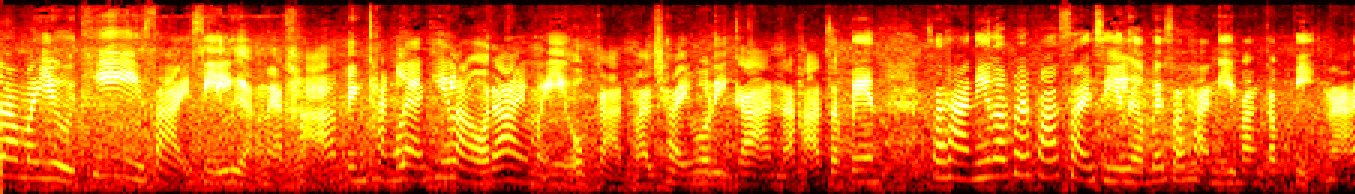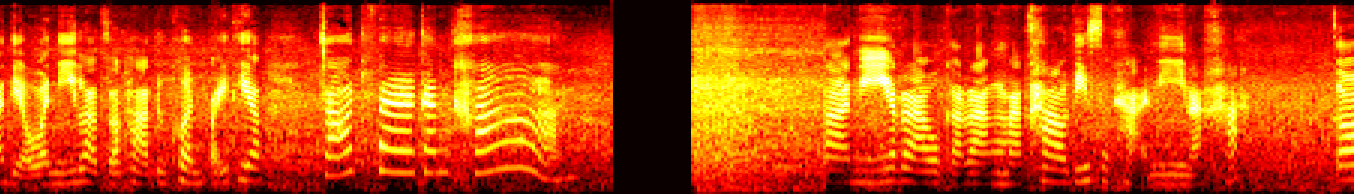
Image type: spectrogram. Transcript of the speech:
เรามาอยู่ที่สายสีเหลืองนะคะ เป็นครั้งแรกที่เราได้มีโอกาสมาใช้บริการนะคะ จะเป็นสถานีรถไฟฟ้าสายสีเหลืองเป็นสถานีบางกะปินะ เดี๋ยววันนี้เราจะพาทุกคนไปเที่ยวจอร์ดแฟร์กันค่ะ ตอนนี้เรากำลังมาเข้าที่สถานีนะคะ ก็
